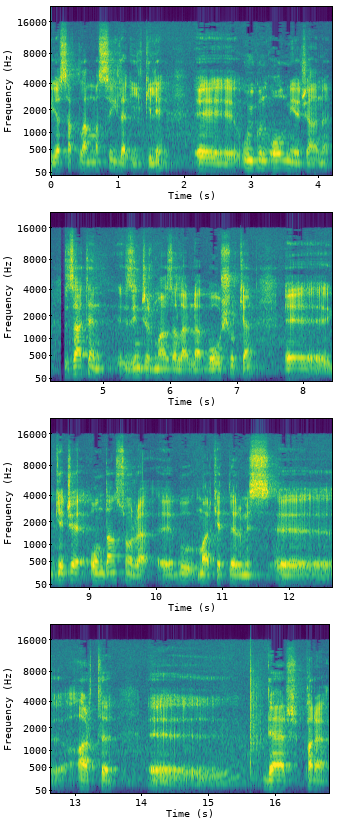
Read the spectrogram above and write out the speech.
yasaklanmasıyla ilgili e, uygun olmayacağını zaten zincir mağazalarla boğuşurken e, gece ondan sonra e, bu marketlerimiz e, artı e, değer para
